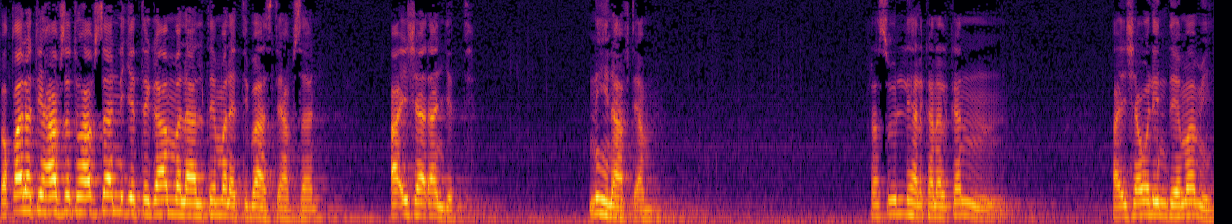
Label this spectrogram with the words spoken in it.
فقالت حفصة حفصة نجت قام ملالتي ملت باست حفصة عائشة أنجت نهي نافت أم. رسول هل كان الكن عائشة ولين ديمامي.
